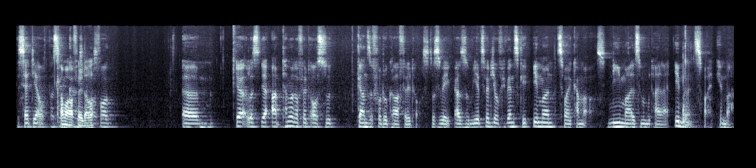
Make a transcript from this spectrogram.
Es hätte ja auch passiert. Kamera fällt aus. Vor, ähm, ja, alles, ja, Kamera fällt aus, so ganze Fotograf fällt aus. Deswegen, also jetzt, wenn ich auf Events gehe, immer zwei Kameras. Niemals nur mit einer. Immer zwei. Immer.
